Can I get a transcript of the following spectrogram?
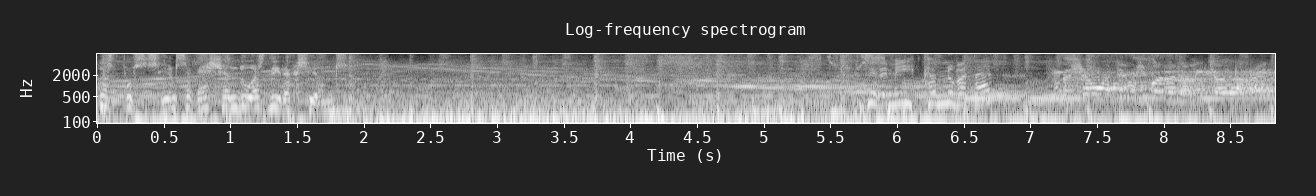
Les pulsacions segueixen dues direccions. Cap novetat? Deixeu-me temps per analitzar el terreny.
